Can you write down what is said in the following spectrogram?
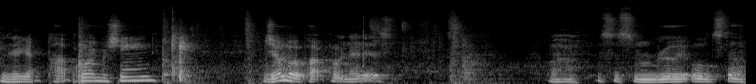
They got a popcorn machine. Jumbo popcorn, that is. Wow, this is some really old stuff.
